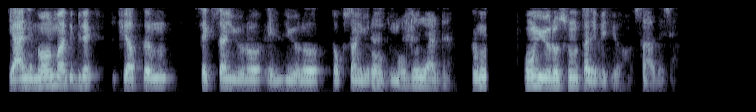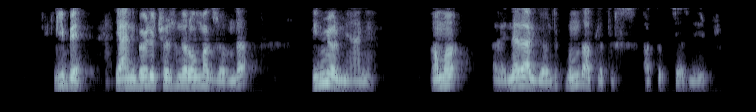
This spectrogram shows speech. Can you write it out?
Yani normalde bilet fiyatlarının 80 euro, 50 euro, 90 euro Evet, olduğunu olduğu yerde. 10 eurosunu talep ediyor sadece. Gibi. Yani böyle çözümler olmak zorunda. Bilmiyorum yani. Ama e, neler gördük bunu da atlatırız. Atlatacağız mecbur.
